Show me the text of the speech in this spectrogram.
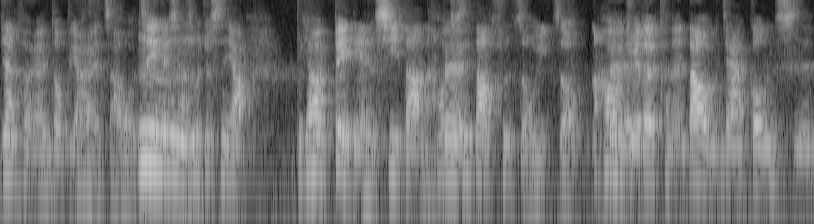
任何人都不要来找我。嗯、这个小说就是要不要被联系到，然后就是到处走一走。然后我觉得可能到我们家公司，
